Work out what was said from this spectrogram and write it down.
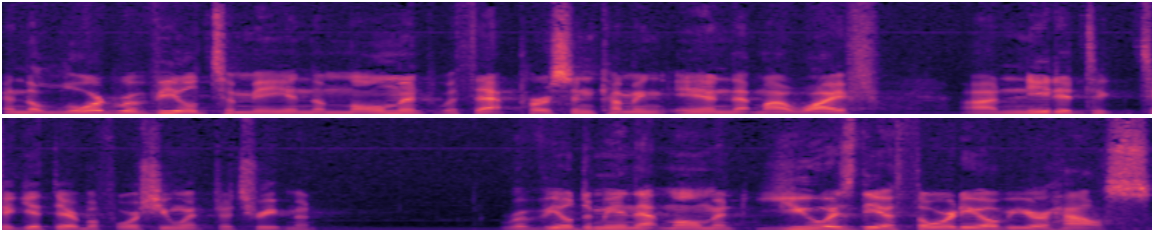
And the Lord revealed to me in the moment with that person coming in that my wife uh, needed to, to get there before she went to treatment, revealed to me in that moment, you as the authority over your house,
